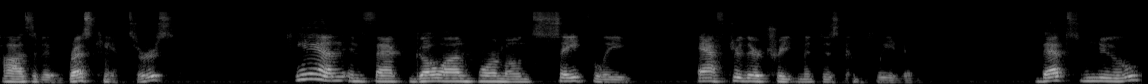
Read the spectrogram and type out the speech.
positive breast cancers can, in fact, go on hormones safely after their treatment is completed. That's new,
